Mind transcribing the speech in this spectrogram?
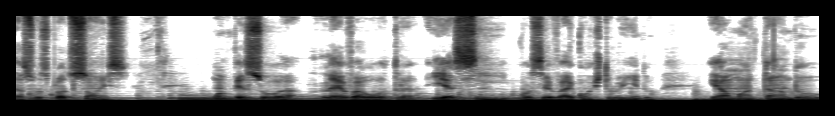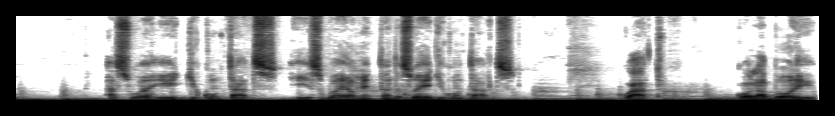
das suas produções. Uma pessoa leva a outra e assim você vai construindo e aumentando a sua rede de contatos. Isso vai aumentando a sua rede de contatos. 4. Colabore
